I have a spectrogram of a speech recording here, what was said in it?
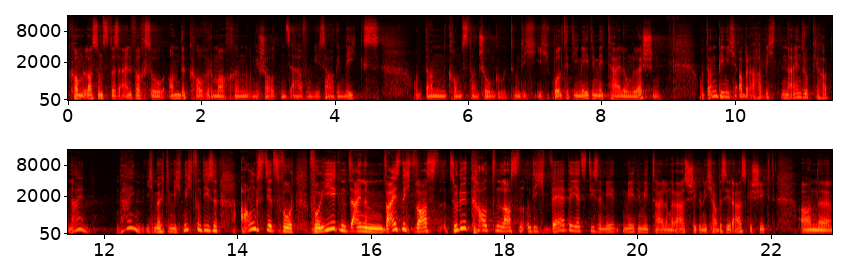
komm, lass uns das einfach so undercover machen und wir schalten es auf und wir sagen nichts und dann kommt es dann schon gut. Und ich, ich wollte die Medienmitteilung löschen und dann bin ich aber, habe ich den Eindruck gehabt, nein, Nein, ich möchte mich nicht von dieser Angst jetzt vor, vor irgendeinem, weiß nicht was, zurückhalten lassen und ich werde jetzt diese Medienmitteilung rausschicken. Ich habe sie rausgeschickt an, äh,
